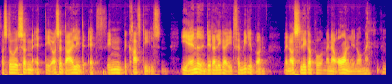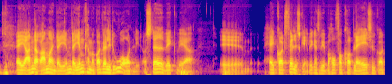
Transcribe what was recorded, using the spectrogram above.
forstået sådan, at det også er dejligt at finde bekræftelsen i andet end det, der ligger i et familiebånd, men også ligger på, at man er ordentlig, når man er i andre rammer end derhjemme. Derhjemme kan man godt være lidt uordentligt og stadigvæk være, øh, have et godt fællesskab. Ikke? Altså, vi har behov for at koble af, så vi godt,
